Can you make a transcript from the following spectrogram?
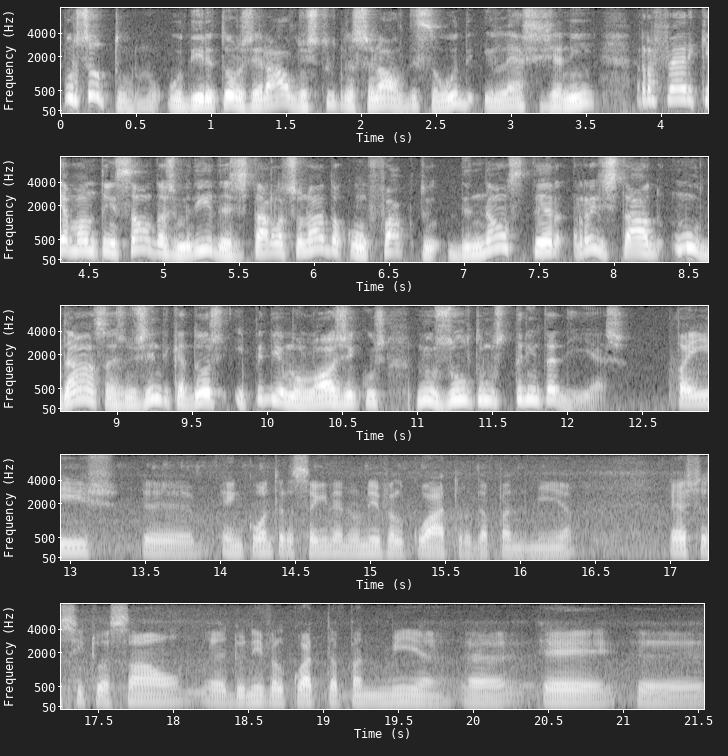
Por seu turno, o diretor-geral do Instituto Nacional de Saúde, Iles Janin, refere que a manutenção das medidas está relacionada com o facto de não se ter registrado mudanças nos indicadores epidemiológicos nos últimos 30 dias. O país eh, encontra-se ainda no nível 4 da pandemia. Esta situação eh, do nível 4 da pandemia eh, é eh,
